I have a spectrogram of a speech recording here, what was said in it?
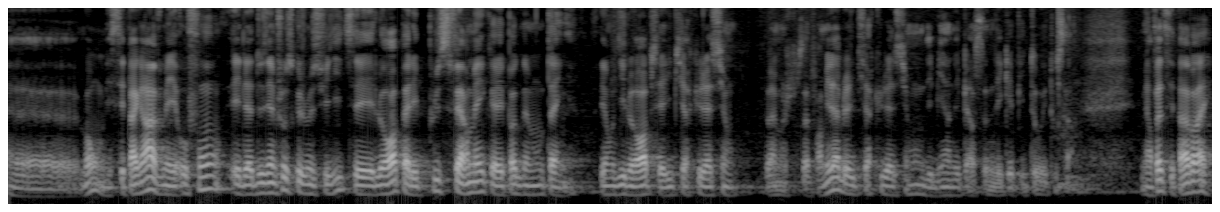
Euh, bon, mais c'est pas grave. Mais au fond, et la deuxième chose que je me suis dit, c'est l'Europe, elle est plus fermée qu'à l'époque de Montaigne. Et on dit l'Europe, c'est la libre circulation. moi, je trouve ça formidable, la libre circulation des biens, des personnes, des capitaux et tout ça. Mais en fait, c'est pas vrai.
